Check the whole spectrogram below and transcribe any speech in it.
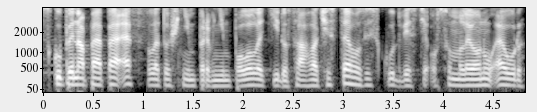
Skupina PPF v letošním prvním pololetí dosáhla čistého zisku 208 milionů eur.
